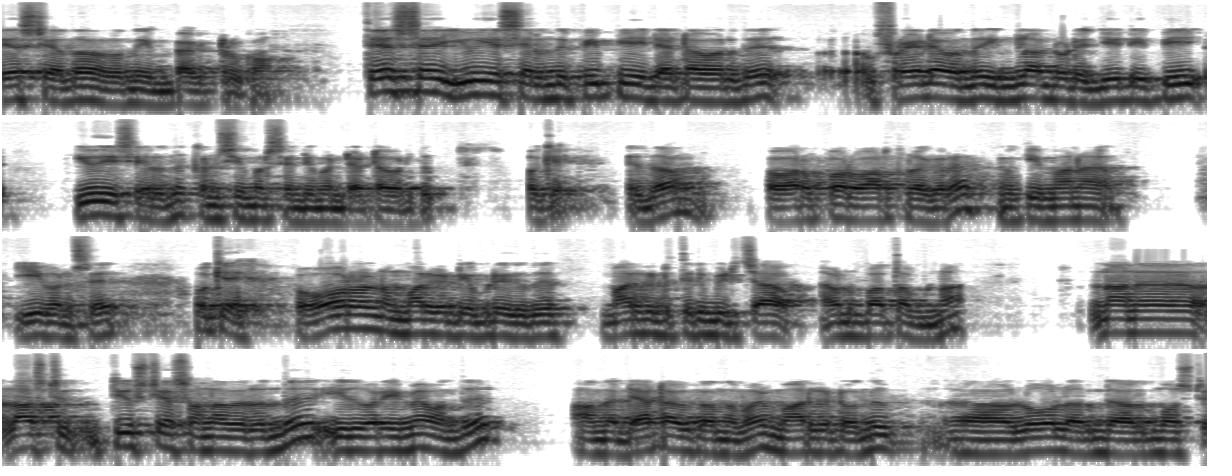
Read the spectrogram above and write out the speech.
தேஸ்டே தான் அது வந்து இம்பேக்ட் இருக்கும். தேர்ஸ்டே யூஎஸ்ஏலேருந்து பிபிஐ டேட்டா வருது. ஃப்ரைடே வந்து இங்கிலாந்துடைய ஜிடிபி யூஎஸ்ஏலேருந்து வந்து கன்சியூமர் சென்டிமெண்ட் டேட்டா வருது. ஓகே இதுதான் இப்போ வரப்போகிற வாரத்தில் இருக்கிற முக்கியமான ஈவெண்ட்ஸு ஓகே இப்போ ஓவரால் நம்ம மார்க்கெட் எப்படி இருக்குது? மார்க்கெட் திரும்பிடுச்சா அப்படின்னு பார்த்தோம் அப்படின்னா நான் லாஸ்ட் டியூஸ்டே சொன்னதுலேருந்து இது வரையுமே வந்து அந்த டேட்டாவுக்கு தகுந்த மாதிரி மார்க்கெட் வந்து லோவில் இருந்து almost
